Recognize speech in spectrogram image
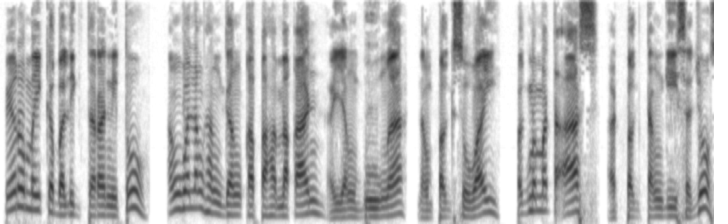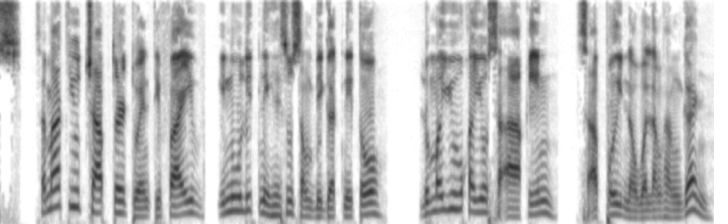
Pero may kabaligtaran nito. Ang walang hanggang kapahamakan ay ang bunga ng pagsuway, pagmamataas at pagtanggi sa Diyos. Sa Matthew chapter 25, inulit ni Jesus ang bigat nito, Lumayo kayo sa akin sa apoy na walang hanggan.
